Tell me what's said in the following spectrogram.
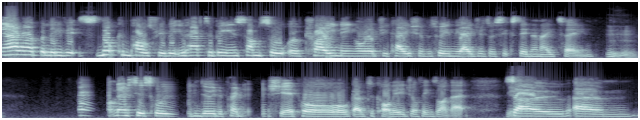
Now I believe it's not compulsory, but you have to be in some sort of training or education between the ages of 16 and 18. hmm Not necessarily at school, you can do an apprenticeship or go to college or things like that. So, um,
